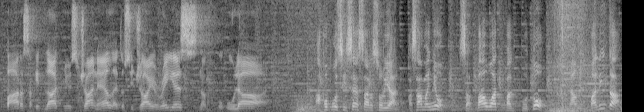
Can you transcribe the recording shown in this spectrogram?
Para sa Kidlat News Channel, ito si Jai Reyes, nagpuulat. Ako po si Cesar Sorian, kasama nyo sa bawat pagputo ng balita.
